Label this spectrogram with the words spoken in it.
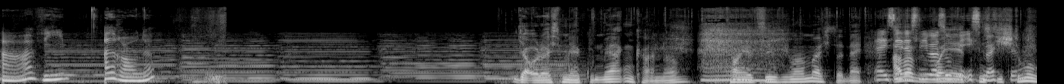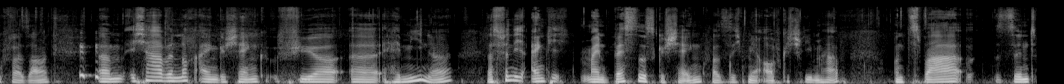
A wie Alraune. Ja, oder ich mir gut merken kann, ne? Kann man jetzt sehen, wie man möchte. Nee. Ja, ich sehe das lieber so, ja wie ich's nicht möchte. die Stimmung versauen. ähm, ich habe noch ein Geschenk für äh, Hermine. Das finde ich eigentlich mein bestes Geschenk, was ich mir aufgeschrieben habe. Und zwar sind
